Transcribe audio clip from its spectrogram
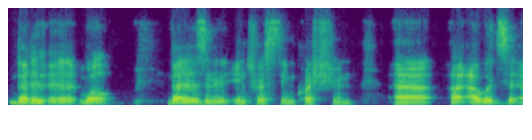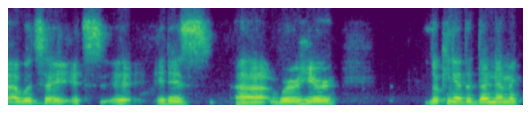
That is uh, well, that is an interesting question. Uh, I, I, would say I would say it's it, it is uh, we're here looking at the dynamic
